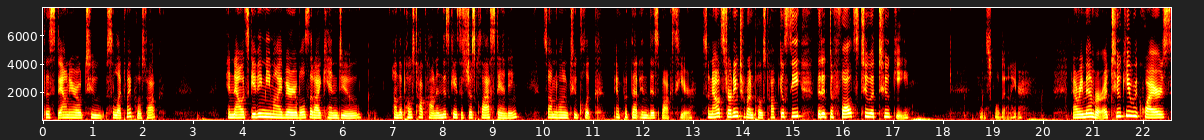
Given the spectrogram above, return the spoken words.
this down arrow to select my post hoc. And now it's giving me my variables that I can do on the post hoc on. In this case, it's just class standing. So I'm going to click and put that in this box here. So now it's starting to run post hoc. You'll see that it defaults to a Tukey. I'm going to scroll down here. Now remember, a Tukey requires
